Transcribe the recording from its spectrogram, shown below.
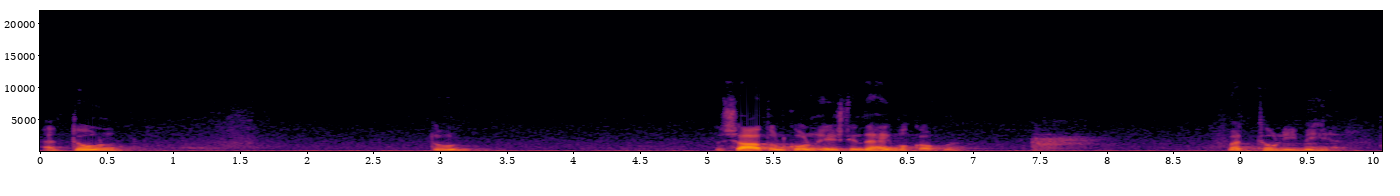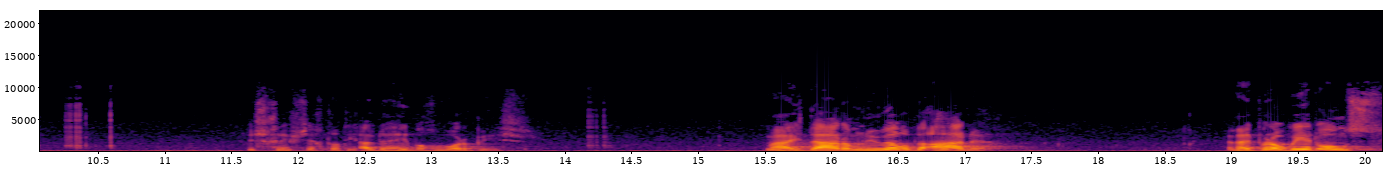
En toen, toen, de Satan kon eerst in de hemel komen. Maar toen niet meer. De schrift zegt dat hij uit de hemel geworpen is. Maar hij is daarom nu wel op de aarde. En hij probeert ons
